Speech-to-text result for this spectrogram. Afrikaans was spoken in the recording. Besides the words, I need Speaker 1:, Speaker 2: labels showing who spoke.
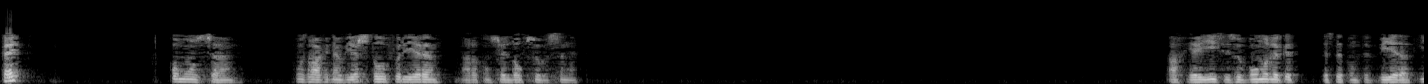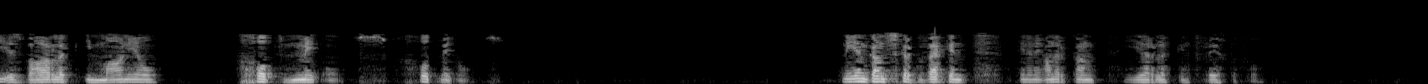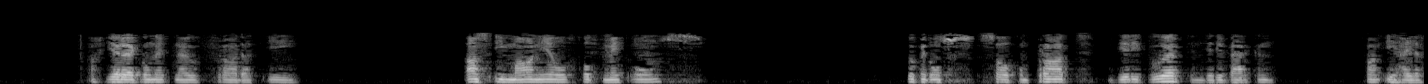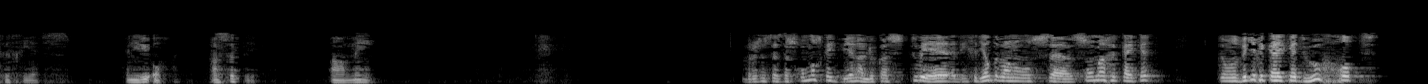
Speaker 1: Kyk. Kom ons uh kom ons raak nou weer stil voor die Here nadat ons sy lof so besing het. Ag Here Jesus, hoe wonderlik dit is dit om te weet dat U is waarlik Immanuel, God met ons. God met ons. Aan die een kant skrikwekkend en aan die ander kant heerlik en vreugdevol. Ag Here, ek wil net nou vra dat U as Immanuel God met ons ook met ons sal kom praat deur die woord en deur die werking van U Heilige Gees in hierdie oggend. Asseblief. Amen. Broers en susters, kom ons kyk weer na Lukas 2, die gedeelte waarna ons uh, Sondag gekyk het. Toe ons bietjie gekyk het hoe God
